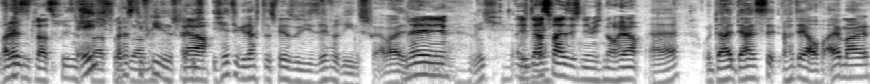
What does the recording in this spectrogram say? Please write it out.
War das- Friesenplatz, Friesenstraße. Echt? War das die. Friesenstraße? Ja. Ich, ich hätte gedacht, das wäre so die Severinstraße, aber Nee, äh, nicht. Ey, Das weiß ich nämlich noch, ja. Äh, und da, da ist, hat er auf einmal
